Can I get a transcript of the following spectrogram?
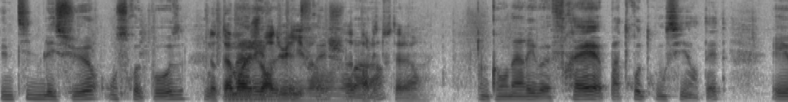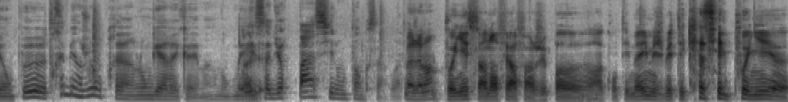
Une petite blessure, on se repose. Notamment joueurs arrive du livre, hein, fraîche, on en a parlé tout à l'heure. Donc on arrive frais, pas trop de consignes en tête. Et on peut très bien jouer après un long arrêt quand même. hein. Donc, mais Ouais, ça dure pas si longtemps que ça. voilà. Benjamin? Le poignet, c'est un enfer. Enfin, je vais pas raconter ma vie, mais je m'étais cassé le poignet euh,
